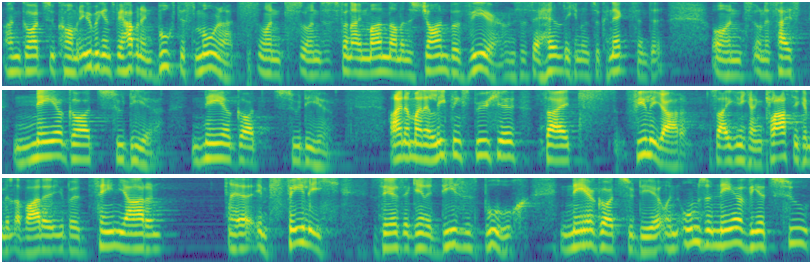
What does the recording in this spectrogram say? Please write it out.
an Gott zu kommen. Übrigens, wir haben ein Buch des Monats und, und es ist von einem Mann namens John Bevere und es ist erhältlich in unserer Connect Center. Und, und es heißt Näher Gott zu dir. Näher Gott zu dir. Einer meiner Lieblingsbücher seit vielen Jahren, ist eigentlich ein Klassiker mittlerweile, über zehn Jahren, äh, empfehle ich sehr, sehr gerne dieses Buch, Näher Gott zu dir. Und umso näher wir zu,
